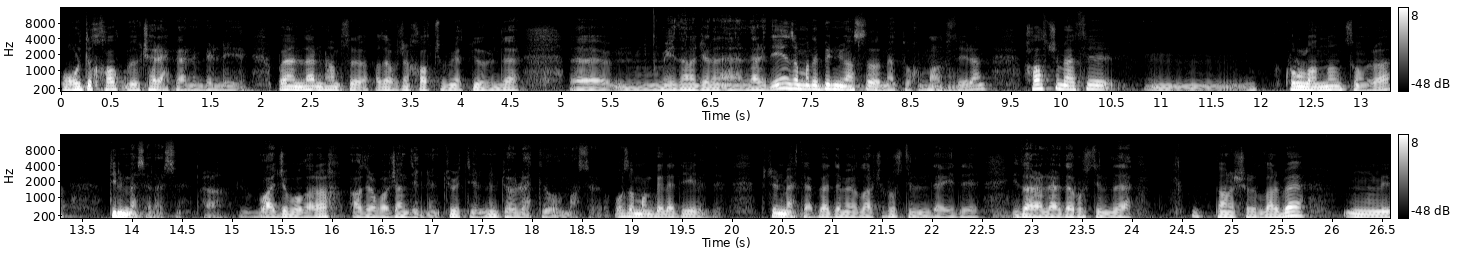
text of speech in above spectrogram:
ordu xalq ölkə rəhbərinin birliyi. Bu ənənələrin hamısı Azərbaycan Xalq Cümhuriyyəti dövründə ə, meydana gələn ənənələr idi. Eyni zamanda bir nüansda da mən toxunmaq istəyirəm. Xalq Cümhuriyyəti ə, qurulandan sonra dil məsələsi Hə. vacib olaraq Azərbaycan dilinin, türk dilinin dövlət dili olması. O zaman belə deyildi. Bütün məktəblər demək olar ki, rus dilində idi. İdarələrdə rus dilində danışırdılar və m,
